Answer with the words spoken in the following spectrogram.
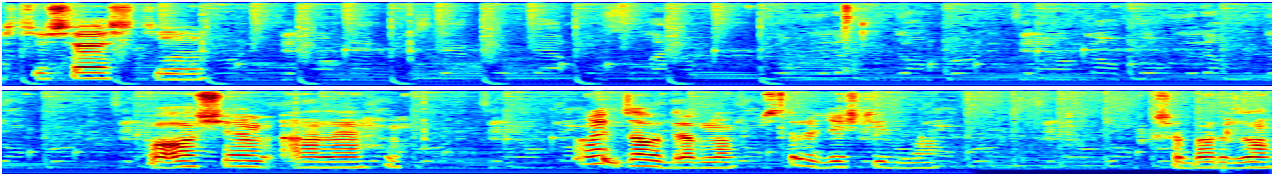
Dwieście sześć i... Po 8, ale... No i całe drewno. 42. Proszę bardzo.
